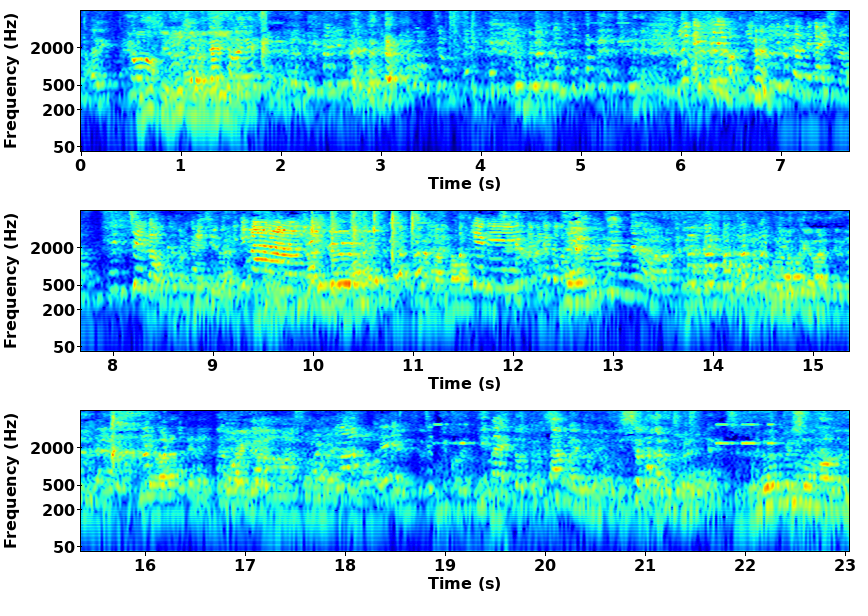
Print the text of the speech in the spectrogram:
最高20 24でい。いねもう一回最後ニコニコでお願いしますめっちゃ笑顔でお願い。しますいきまーす OK ですありがとうござい全ますよく言われてるんで目笑ってない怖いなそれが一番えこれ2枚取っても3枚取っても一緒だからそれずーっと一緒の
